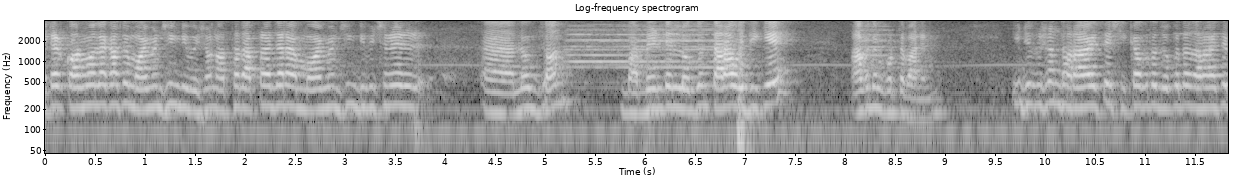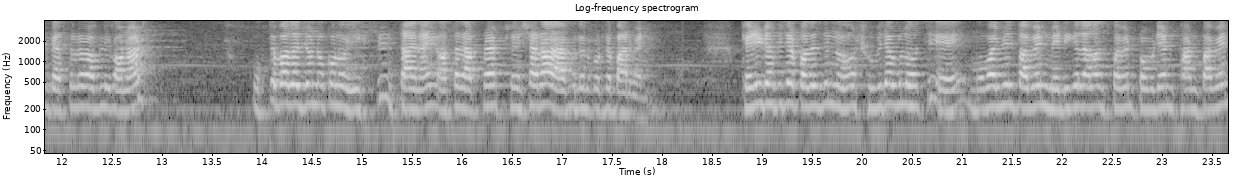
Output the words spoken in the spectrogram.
এটার কর্মলেখা হচ্ছে ময়মনসিংহ ডিভিশন অর্থাৎ আপনারা যারা ময়মনসিংহ ডিভিশনের লোকজন বা বেল্টের লোকজন, তারা ওইদিকে আবেদন করতে পারেন। এডুকেশন ধরা হয়েছে, শিক্ষাগত যোগ্যতা ধরা হয়েছে ব্যাচেলর অবলিক অনার্স উক্ত পদের জন্য কোনো এক্সপিরিয়েন্স চায় নাই, অর্থাৎ আপনারা ফ্রেশারও আবেদন করতে পারবেন। ক্রেডিট অফিসার পদের জন্য সুবিধাগুলো হচ্ছে মোবাইল বিল পাবেন মেডিকেল অ্যালাউন্স পাবেন প্রভিডেন্ট ফান্ড পাবেন।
